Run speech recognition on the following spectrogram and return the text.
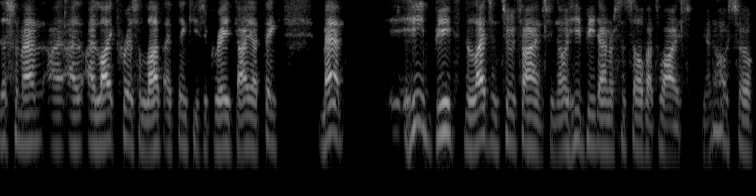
listen, man, I, I I like Chris a lot. I think he's a great guy. I think, man, he beat the legend two times. You know, he beat Anderson Silva twice. You know, so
